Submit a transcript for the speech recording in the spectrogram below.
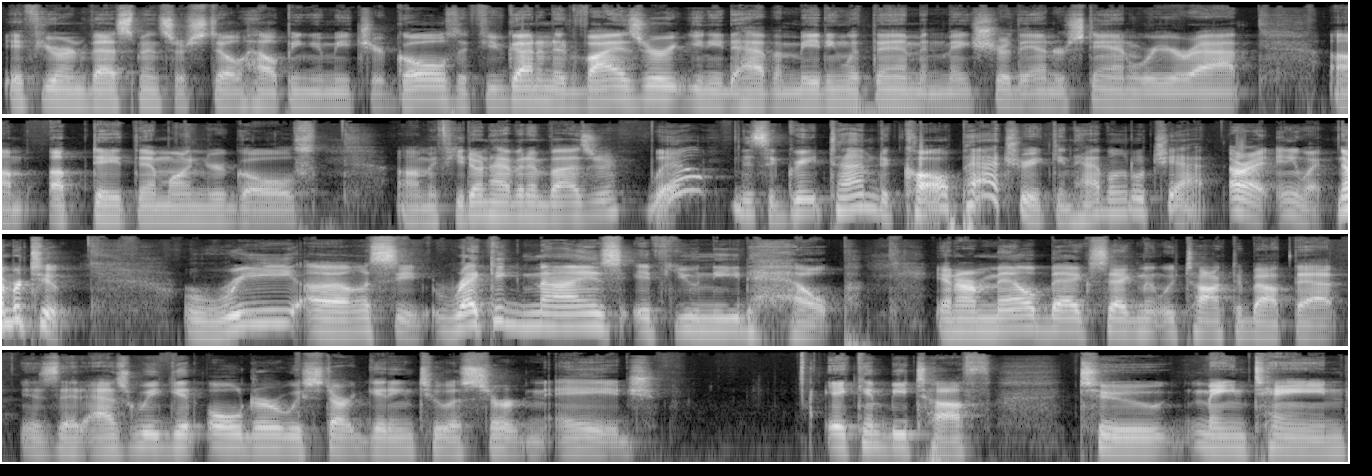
if your investments are still helping you meet your goals. If you've got an advisor, you need to have a meeting with them and make sure they understand where you're at, um, update them on your goals. Um, if you don't have an advisor, well, it's a great time to call Patrick and have a little chat. All right, anyway, number two re uh, let's see recognize if you need help in our mailbag segment we talked about that is that as we get older we start getting to a certain age it can be tough to maintain,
